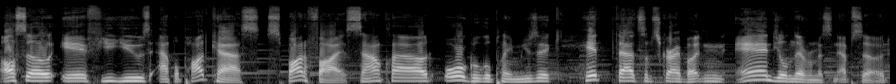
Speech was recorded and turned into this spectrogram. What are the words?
Also, if you use Apple Podcasts, Spotify, SoundCloud, or Google Play Music, hit that subscribe button and you'll never miss an episode.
